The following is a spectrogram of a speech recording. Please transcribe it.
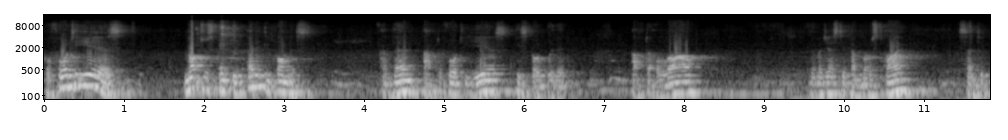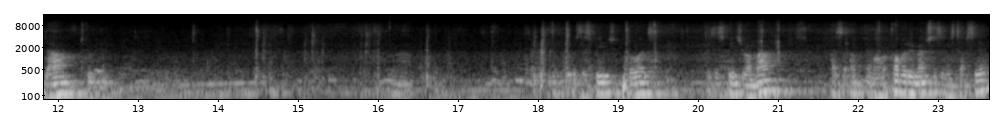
for 40 years not to speak with anything from this? And then after 40 years he spoke with it. After Allah, the Majestic and Most High, sent it down to him. It was the speech, in other words, was the speech of a man as Imam al-Tabari mentions in his tafsir,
